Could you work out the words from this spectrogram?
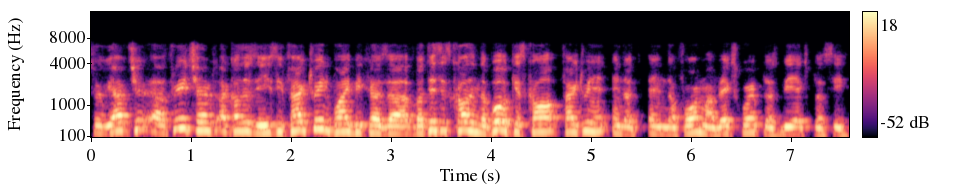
so we have two, uh, three terms. I call this the easy factoring. Why? Because uh, but this is called in the book. It's called factoring in the in the form of x squared plus bx plus c.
